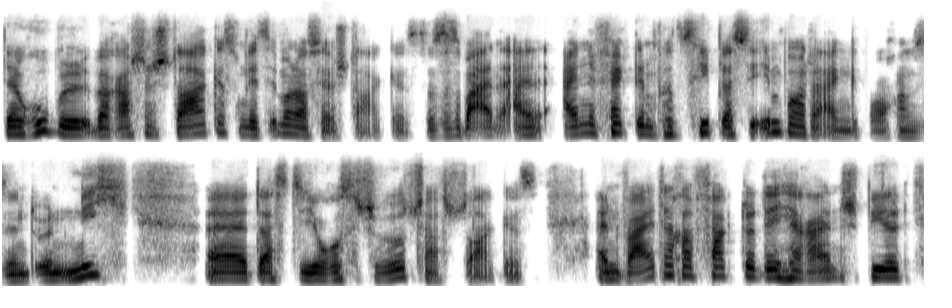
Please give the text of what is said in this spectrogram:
der Rubel überraschend stark ist und jetzt immer noch sehr stark ist. Das ist aber ein, ein, Effekt im Prinzip, dass die Importe eingebrochen sind und nicht, äh, dass die russische Wirtschaft stark ist. Ein weiterer Faktor, der hier reinspielt,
